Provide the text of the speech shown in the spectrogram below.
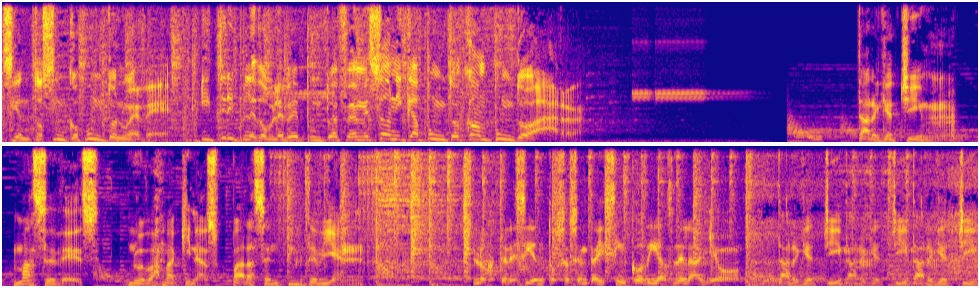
105.9 y www.fmsonica.com.ar. Target Gym. Más sedes, nuevas máquinas para sentirte bien. Los 365 días del año. Target Gym. Target Gym. Target Gym.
